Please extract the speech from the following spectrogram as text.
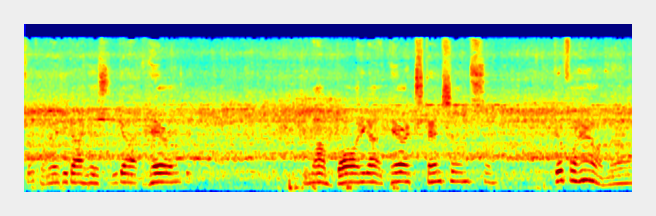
Triple man, he got his, he got hair. He's not bald. He got hair extensions. Good for him, man.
